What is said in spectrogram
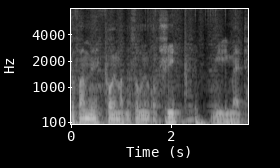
cofamy kołem magnesowym o 3 milimetry.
